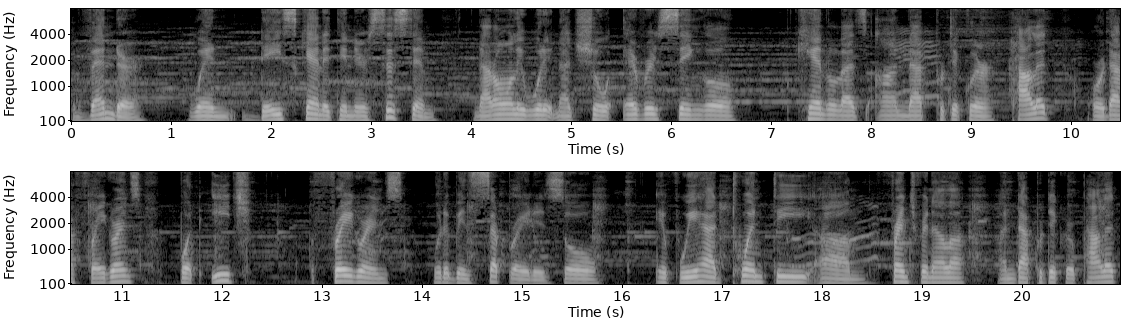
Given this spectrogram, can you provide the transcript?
vendor, when they scan it in their system, not only would it not show every single candle that's on that particular palette or that fragrance, but each fragrance would have been separated. So if we had 20 um, French vanilla on that particular palette,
